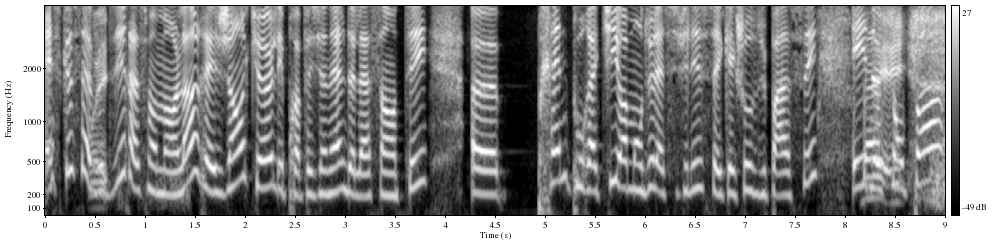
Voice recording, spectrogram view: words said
Est-ce que ça veut dire à ce moment-là, Régent, que les professionnels de la santé euh, prennent pour acquis, oh mon Dieu, la syphilis, c'est quelque chose du passé, et ne ben, sont pas,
